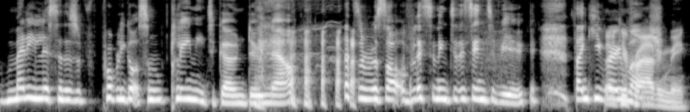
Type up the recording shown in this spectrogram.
many listeners have probably got some cleaning to go and do now as a result of listening to this interview. Thank you very Thank you much. for having me.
